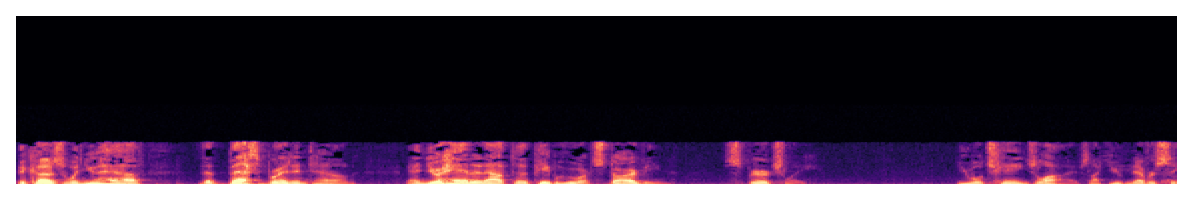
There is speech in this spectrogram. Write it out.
Because when you have the best bread in town and you're handing out to the people who are starving spiritually, you will change lives like you've never seen.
